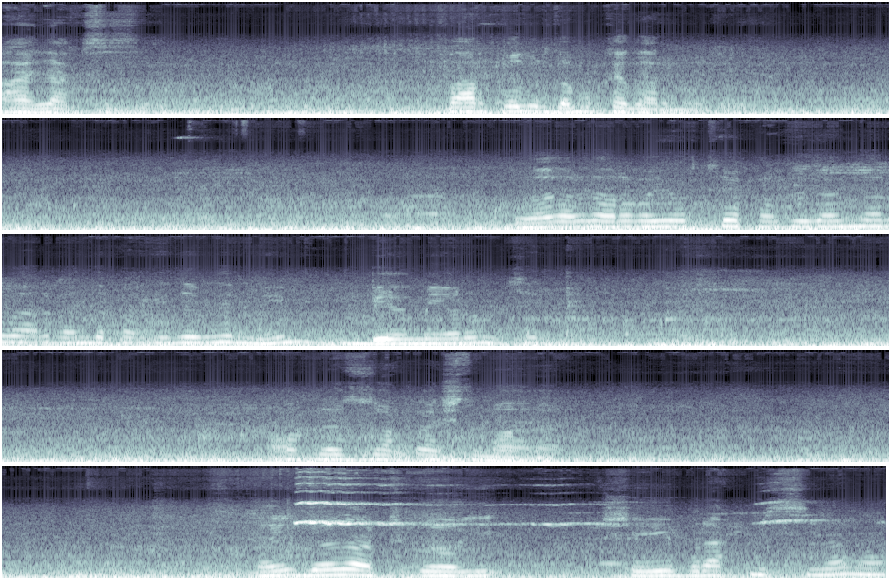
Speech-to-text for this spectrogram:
ahlaksız. Fark olur da bu kadar mı olur? Buralarda arabayı ortaya park edenler var. Ben de park edebilir miyim? Bilmiyorum ki. Ama biraz uzaklaştım hala. Dayı artık o şeyi bırakmışsın ama.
